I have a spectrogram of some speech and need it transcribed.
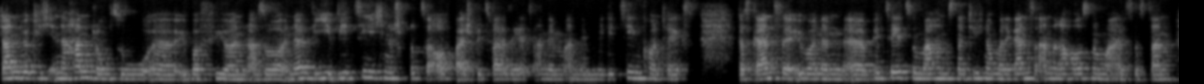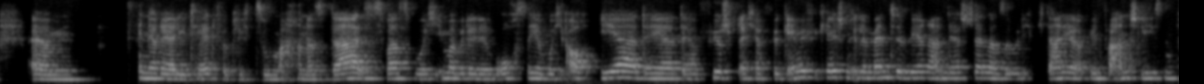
dann wirklich in eine Handlung zu äh, überführen. Also ne, wie, wie ziehe ich eine Spritze auf, beispielsweise jetzt an dem, an dem Medizinkontext. Das Ganze über einen äh, PC zu machen, ist natürlich nochmal eine ganz andere Hausnummer, als das dann ähm, in der Realität wirklich zu machen. Also da ist es was, wo ich immer wieder den Bruch sehe, wo ich auch eher der, der Fürsprecher für Gamification-Elemente wäre an der Stelle. Also würde ich mich Daniel auf jeden Fall anschließen.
